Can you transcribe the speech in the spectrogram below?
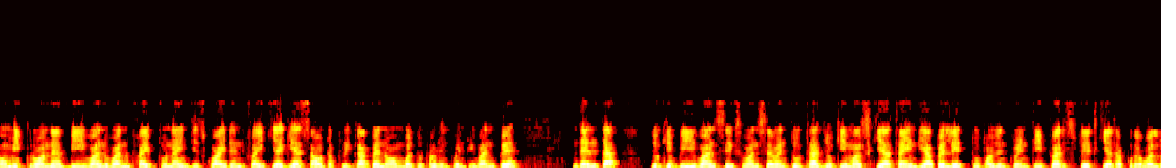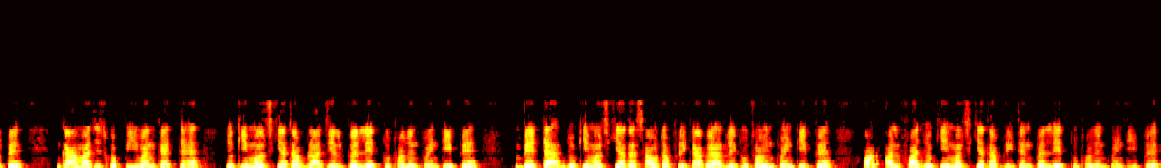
ओमिक्रोन है B one one five two nine जिसको आइडेंटिफाई किया गया साउथ अफ्रीका पे नवंबर 2021 पे डेल्टा जो कि B one six one seven two था, जो कि इमर्स किया था इंडिया पे लेट 2020 पर स्प्रेड किया था पूरे वर्ल्ड पे गामा जिसको पी वन कहते हैं, जो कि इमर्स किया था ब्राज़ील पे लेट 2020 पे बेटा जो कि इमर्स किया था साउथ अफ्रीका पे अर्ली 2020 पे, और अल्फ़ा जो कि इमर्स किया था ब्रिटेन पे लेट 2020 पे।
